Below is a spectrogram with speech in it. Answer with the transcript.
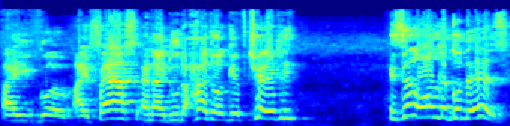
I go, I fast, and I do the hajj or give charity. Is that all the good is?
